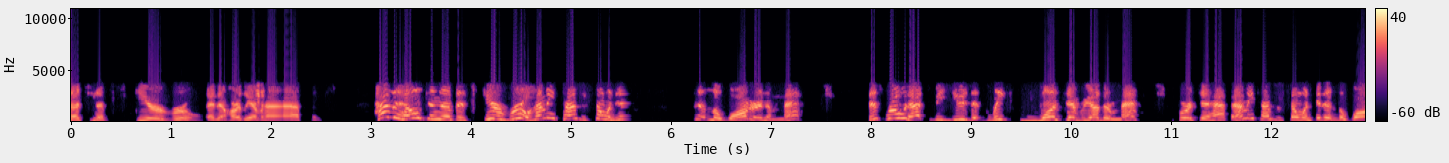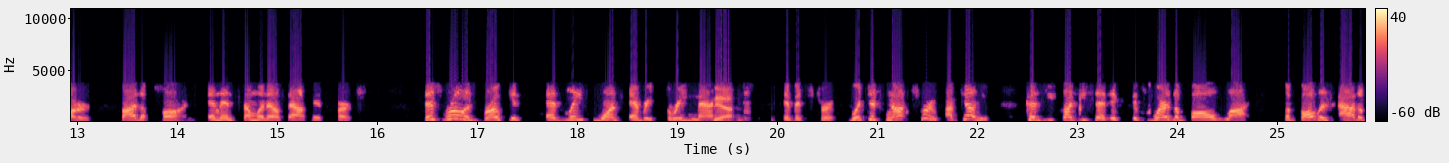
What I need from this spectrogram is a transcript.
such an obscure rule and it hardly ever happens. How the hell is it an obscure rule? How many times has someone hit it in the water in a match? This rule would have to be used at least once every other match for it to happen. How many times has someone hit it in the water by the pond and then someone else out hits first? This rule is broken at least once every three matches Yeah. If it's true, which is not true. I'm telling you, because like you said, it, it's where the ball lies. The ball is out of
